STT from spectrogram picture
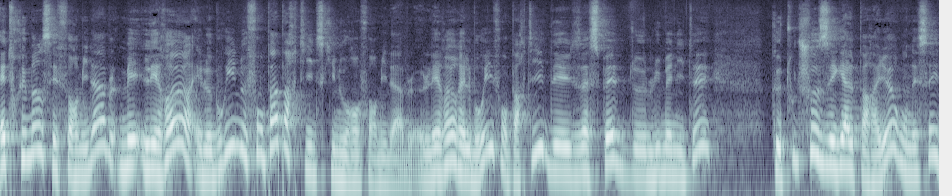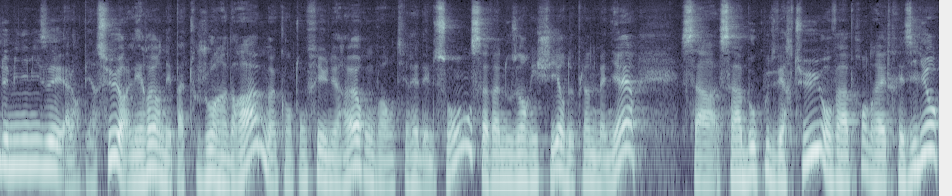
être humain c'est formidable, mais l'erreur et le bruit ne font pas partie de ce qui nous rend formidable. L'erreur et le bruit font partie des aspects de l'humanité que toutes choses égales par ailleurs, on essaye de minimiser. Alors bien sûr, l'erreur n'est pas toujours un drame, quand on fait une erreur, on va en tirer des leçons, ça va nous enrichir de plein de manières, ça, ça a beaucoup de vertus, on va apprendre à être résilient.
